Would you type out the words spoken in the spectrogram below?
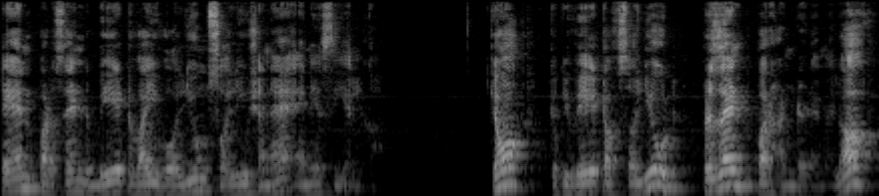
10 percent weight by volume solution है NaCl का। क्यों? क्योंकि वेट ऑफ़ सोल्यूट प्रेजेंट पर 100 एम ऑफ़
